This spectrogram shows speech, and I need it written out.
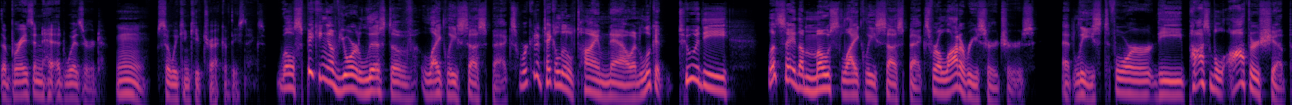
the Brazen Head Wizard, Mm. so we can keep track of these things. Well, speaking of your list of likely suspects, we're going to take a little time now and look at two of the, let's say, the most likely suspects for a lot of researchers, at least, for the possible authorship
